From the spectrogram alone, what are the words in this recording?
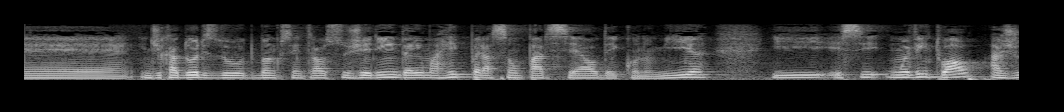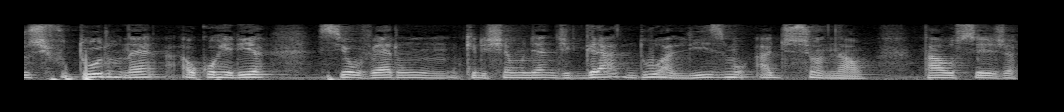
É, indicadores do, do, Banco Central sugerindo aí uma recuperação parcial da economia e esse um eventual ajuste futuro né, ocorreria se houver um o que eles chamam de gradualismo adicional. Tá? ou seja,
